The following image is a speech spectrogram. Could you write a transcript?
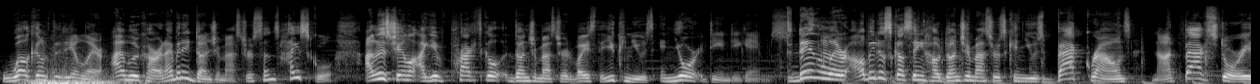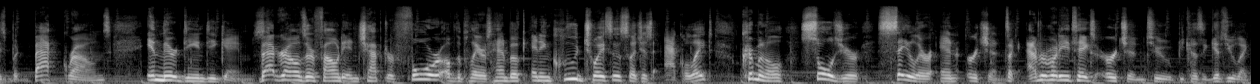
Welcome to the DM Lair. I'm Luke Hart, and I've been a dungeon master since high school. On this channel, I give practical dungeon master advice that you can use in your D&D games. Today in the Lair, I'll be discussing how dungeon masters can use backgrounds, not backstories, but backgrounds in their D&D games. Backgrounds are found in chapter 4 of the player's handbook and include choices such as acolyte, criminal, soldier, sailor, and urchin. It's like everybody takes urchin too because it gives you like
